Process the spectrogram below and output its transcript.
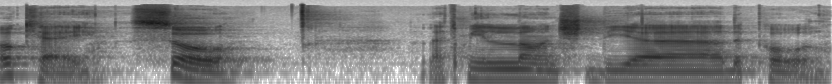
Okay, so let me launch the the poll.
